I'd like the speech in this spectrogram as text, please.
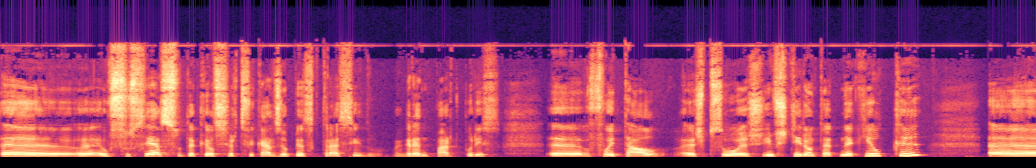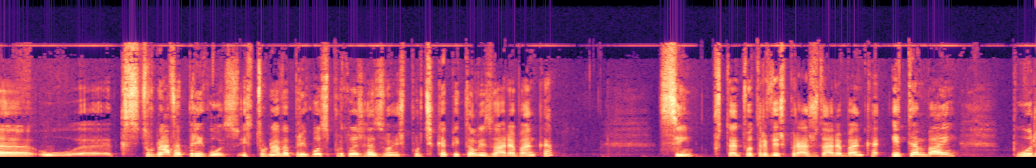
ah, ah, o sucesso daqueles certificados, eu penso que terá sido a grande parte por isso, ah, foi tal, as pessoas investiram tanto naquilo que Uh, o, uh, que se tornava perigoso. E se tornava perigoso por duas razões. Por descapitalizar a banca, sim, portanto, outra vez para ajudar a banca, e também por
